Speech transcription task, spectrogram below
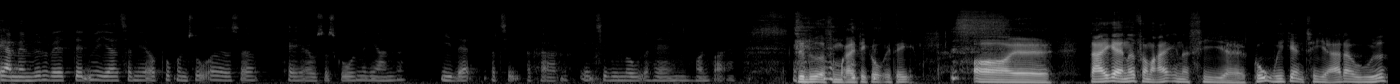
Ja, men ved du hvad, den vil jeg tage med op på kontoret, og så kan jeg jo så skåle med de andre i vand og te og kaffe, indtil vi må ud og have en håndbejer. Det lyder som en rigtig god idé. Og øh, der er ikke andet for mig end at sige uh, god weekend til jer derude.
